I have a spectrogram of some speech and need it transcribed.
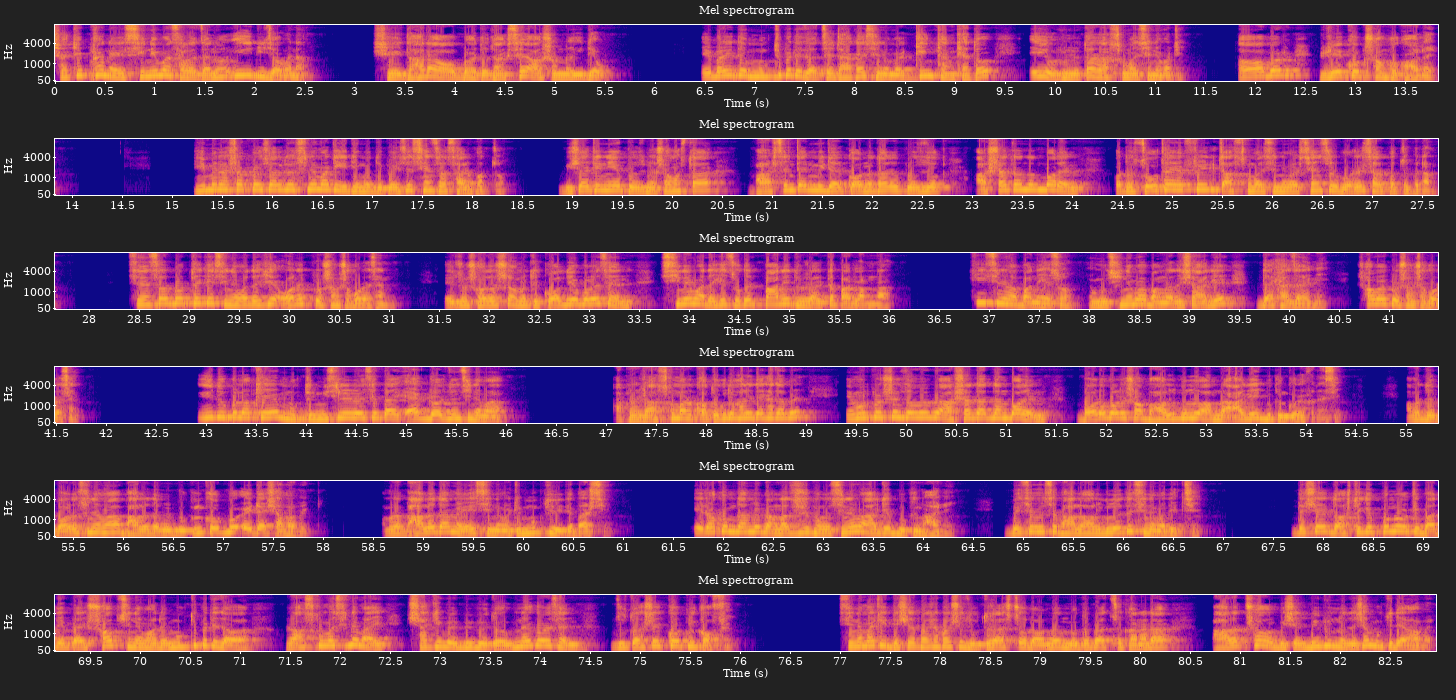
শাকিব খানের সিনেমা ছাড়া যেন ঈদই জমে না। সেই ধারা অব্যাহত থাকছে আসন্ন ঈদেও। এবারেতে মুক্তি পেতে যাচ্ছে ঢাকা সিনেমার কিং খান খ্যাত এই অভিনেতা রাজকুমার সিনেমাটি। তাও আবার রেকর্ড সংখ্যক হলে। হিমেল আশা পরিচালিত সিনেমাটি ইতিমধ্যে পেয়েছে সেন্সর ছাড়পত্র। বিষয়টি নিয়ে প্রযোজনা সংস্থা ভার্সেন্টাইন মিডিয়ার কর্ণধার প্রযোজক রঞ্জন বলেন, গত চৌঠা এপ্রিল রাজকুমার সিনেমার সেন্সর বোর্ডের ছাড়পত্র পেলাম। সেন্সর বোর্ড থেকে সিনেমা দেখে অনেক প্রশংসা করেছেন। একজন সদস্য আমাকে কল দিয়ে বলেছেন, সিনেমা দেখে চোখের পানি ধরে রাখতে পারলাম না। কি সিনেমা বানিয়েছো? এবং সিনেমা বাংলাদেশে আগে দেখা যায়নি। সবাই প্রশংসা করেছেন। ঈদ উপলক্ষে মুক্তির মিছিলে রয়েছে প্রায় এক ডজন সিনেমা। আপনার রাজকুমার কতগুলো হলে দেখা যাবে? এমন প্রশ্নের জবাবে আশাদ আদনান বলেন, বড় বড় সব হলগুলো আমরা আগেই বুকিং করে ফেলেছি। আমাদের বড় সিনেমা ভালো দামে বুকিং করব, এটাই স্বাভাবিক। আমরা ভালো দামে সিনেমাটি মুক্তি দিতে পারছি। এরকম দামে বাংলাদেশের কোনো সিনেমা আগে বুকিং হয়নি। বেছে বেছে ভালো হলগুলোতে সিনেমা দিচ্ছে। দেশের দশ থেকে পনেরোটি বাদে প্রায় সব সিনেমা হলে মুক্তি পেতে যাওয়া রাজকুমার সিনেমায় সাকিবের বিপরীতে অভিনয় করেছেন যুক্তরাষ্ট্রের কোটনি কফি। সিনেমাটি দেশের পাশাপাশি যুক্তরাষ্ট্র, লন্ডন, মধ্যপ্রাচ্য, কানাডা, ভারত সহ বিশ্বের বিভিন্ন দেশে মুক্তি দেওয়া হবে।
